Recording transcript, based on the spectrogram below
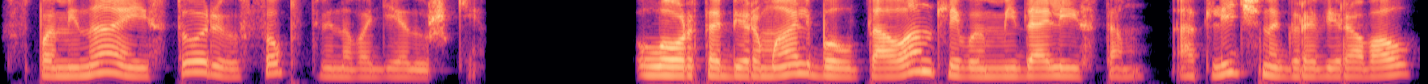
вспоминая историю собственного дедушки. Лорд Абермаль был талантливым медалистом, отлично гравировал,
